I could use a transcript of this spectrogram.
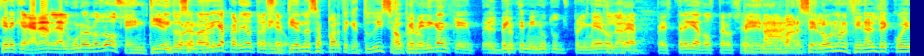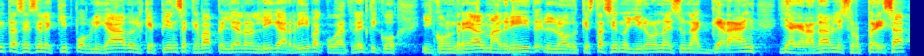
tiene que ganarle a alguno de los dos. Entiendo y con esa el Madrid ya perdió 3-0. Entiendo esa parte que tú dices. Aunque pero- me digan que el 20 minutos primero Claro. de estrella dos pelos en Pero el Barcelona, al final de cuentas, es el equipo obligado, el que piensa que va a pelear la liga arriba con Atlético y con Real Madrid. Lo que está haciendo Girona es una gran y agradable sorpresa.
